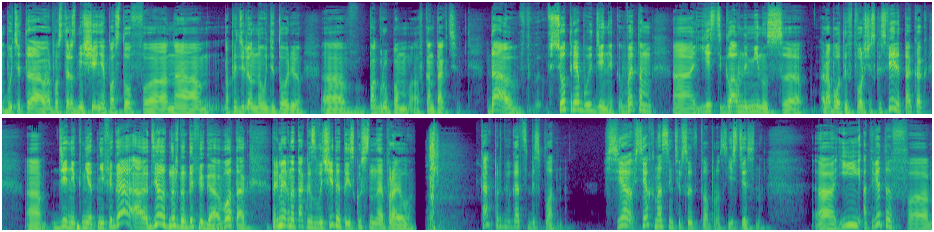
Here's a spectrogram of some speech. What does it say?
будь это просто размещение постов на определенную аудиторию по группам ВКонтакте. Да, все требует денег. В этом есть главный минус работы в творческой сфере, так как денег нет нифига, а делать нужно дофига. Вот так. Примерно так и звучит это искусственное правило. Как продвигаться бесплатно? Все, всех нас интересует этот вопрос, естественно. А, и ответов а,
